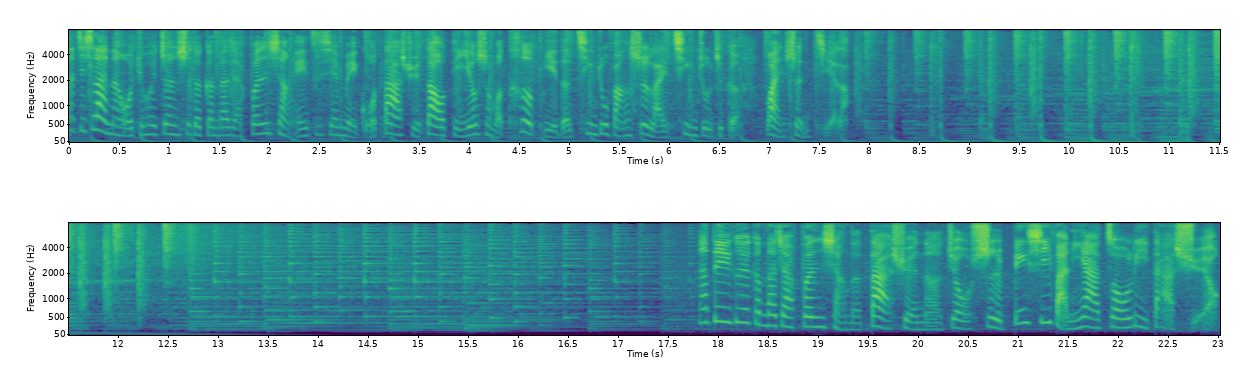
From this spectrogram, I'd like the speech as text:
那接下来呢，我就会正式的跟大家分享，诶，这些美国大学到底有什么特别的庆祝方式来庆祝这个万圣节啦。那第一个要跟大家分享的大学呢，就是宾夕法尼亚州立大学哦。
